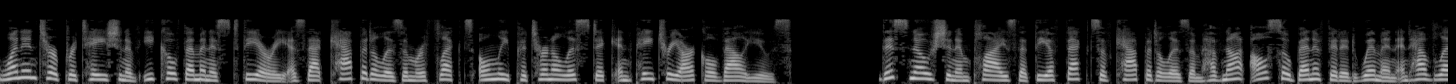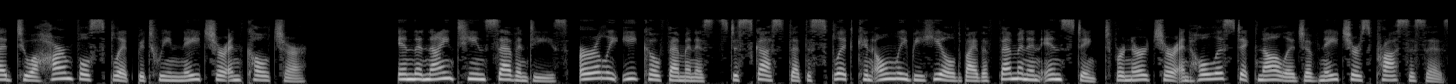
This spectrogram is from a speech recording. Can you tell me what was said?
One interpretation of ecofeminist theory is that capitalism reflects only paternalistic and patriarchal values. This notion implies that the effects of capitalism have not also benefited women and have led to a harmful split between nature and culture. In the 1970s, early ecofeminists discussed that the split can only be healed by the feminine instinct for nurture and holistic knowledge of nature's processes.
